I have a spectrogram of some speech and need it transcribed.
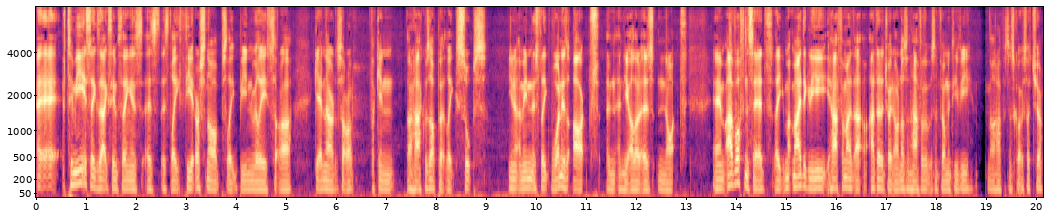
it, it, to me, it's the exact same thing as as, as like theatre snobs, like being really sort of getting their sort of fucking their hackles up at like soaps. You know what I mean? It's like one is art and, and the other is not. Um, I've often said, like, my, my, degree, half of my, I did a joint honours and half of it was in film and TV, the other half was in Scottish literature.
